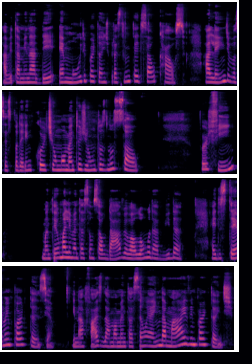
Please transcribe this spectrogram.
A vitamina D é muito importante para sintetizar o cálcio, além de vocês poderem curtir um momento juntos no sol. Por fim, manter uma alimentação saudável ao longo da vida é de extrema importância e na fase da amamentação é ainda mais importante.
